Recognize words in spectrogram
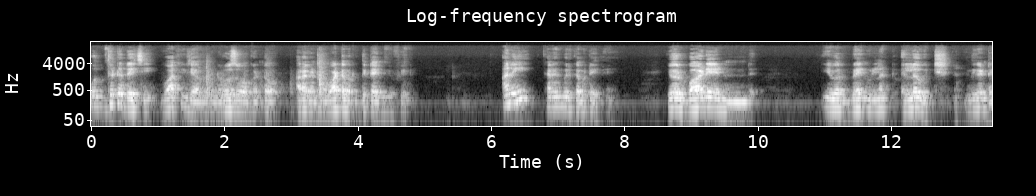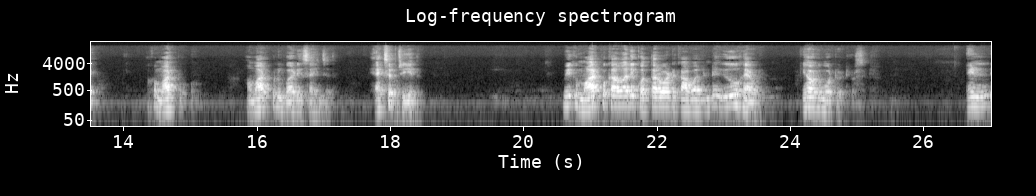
పొద్దుట లేచి వాకింగ్ చేయాలనుకుంటే రోజు ఒక గంట అరగంట whatever the time you feel అని కరెక్ట్ మీరు కమిట్ అయితే your body and your brain will not allow it ఎందుకంటే ఒక మార్పు. ఆ మార్పుని బాడీ సహించదు. యాక్సెప్ట్ చేయదు. మీకు మార్పు కావాలి కొత్త అలవాటు కావాలంటే you have to you have to motivate yourself and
